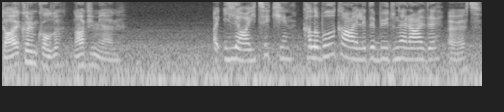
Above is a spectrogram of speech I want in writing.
Daha ekonomik oldu. Ne yapayım yani? Ay ilahi Tekin. Kalabalık ailede büyüdün herhalde. Evet.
